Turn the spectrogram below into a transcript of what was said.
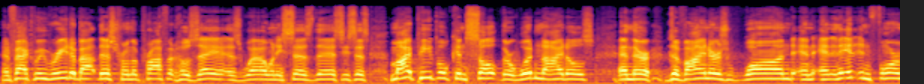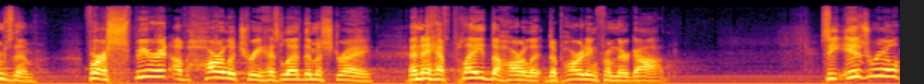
In fact, we read about this from the prophet Hosea as well when he says this. He says, My people consult their wooden idols and their diviner's wand, and, and it informs them. For a spirit of harlotry has led them astray, and they have played the harlot, departing from their God. See, Israel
